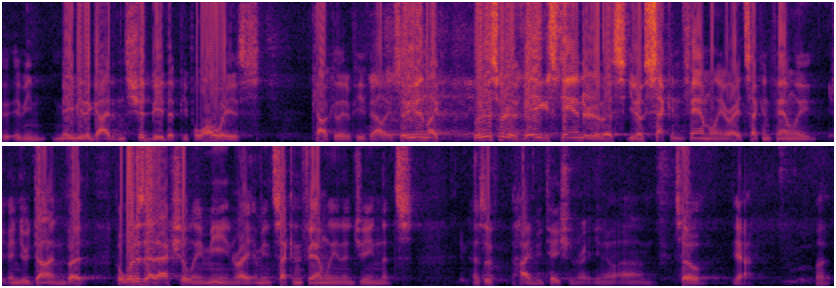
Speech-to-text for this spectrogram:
I mean, maybe the guidance should be that people always calculate p-value. So even like, with a sort of vague standard of a, you know, second family, right? Second family and you're done, but, but what does that actually mean, right? I mean, second family in a gene that's, has a high mutation rate, you know? Um, so, yeah, but.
